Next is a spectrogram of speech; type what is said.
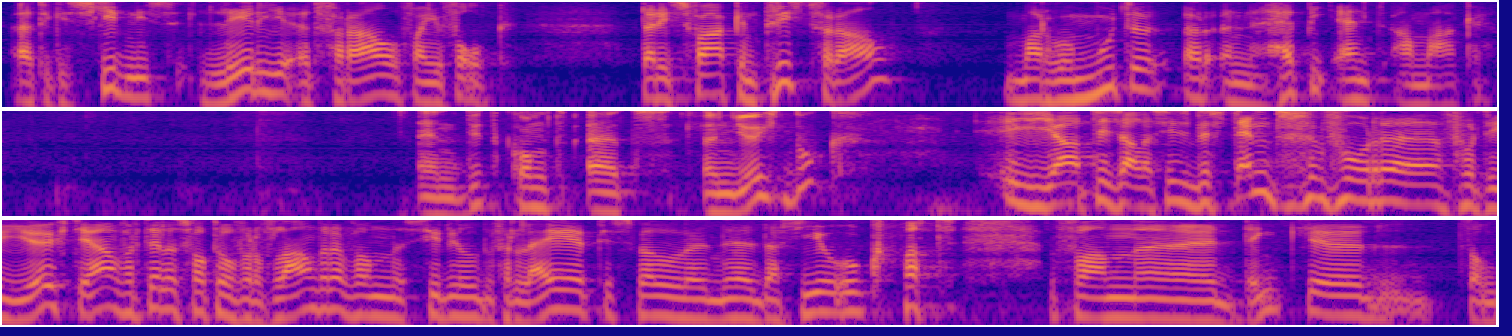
Uit de geschiedenis leer je het verhaal van je volk. Dat is vaak een triest verhaal, maar we moeten er een happy end aan maken. En dit komt uit een jeugdboek. Ja, het is alleszins bestemd voor, eh, voor de jeugd. Ja. Vertel eens wat over Vlaanderen van Cyril de Verleijen. Het is wel, eh, dat zie je ook wat van, eh, ik denk, het zal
